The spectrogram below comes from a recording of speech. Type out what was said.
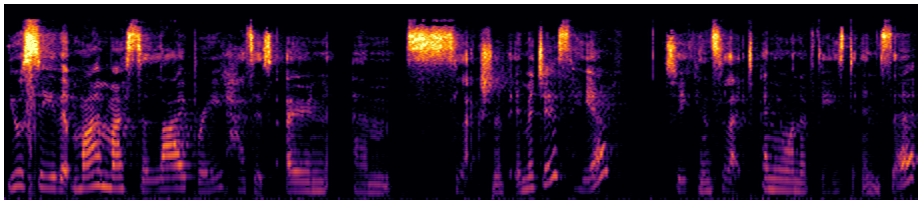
you'll see that MindMeister library has its own um, selection of images here. So you can select any one of these to insert.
